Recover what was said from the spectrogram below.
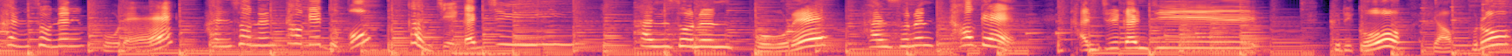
한 손은 볼에, 한 손은 턱에 두고 간질간질. 한 손은 볼에, 한 손은 턱에 간질간질. 그리고 옆으로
